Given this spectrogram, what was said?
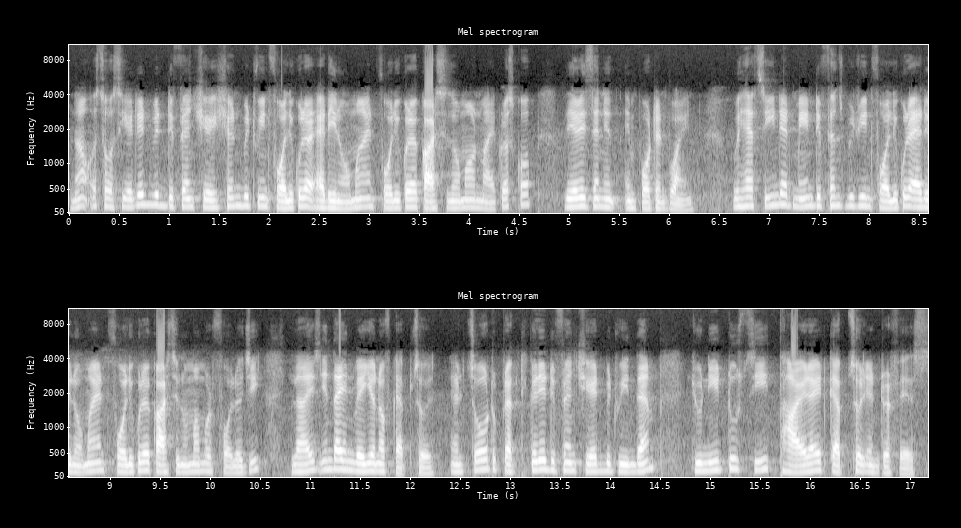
Now associated with differentiation between follicular adenoma and follicular carcinoma on microscope, there is an important point. We have seen that main difference between follicular adenoma and follicular carcinoma morphology lies in the invasion of capsule and so to practically differentiate between them, you need to see thyroid capsule interface.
